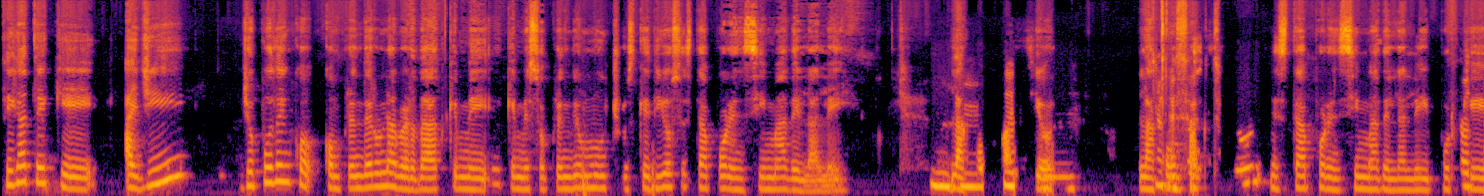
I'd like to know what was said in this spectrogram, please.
Fíjate que allí yo pude comprender una verdad que me, que me sorprendió mucho, es que Dios está por encima de la ley. La compasión. La compasión está por encima de la ley porque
